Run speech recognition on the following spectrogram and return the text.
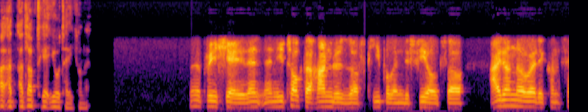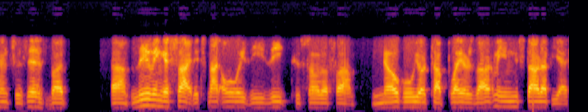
I'd, I'd love to get your take on it. I appreciate it. And, and you talk to hundreds of people in the field so i don't know where the consensus is but um, leaving aside it's not always easy to sort of um, know who your top players are. I mean, startup, yes.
